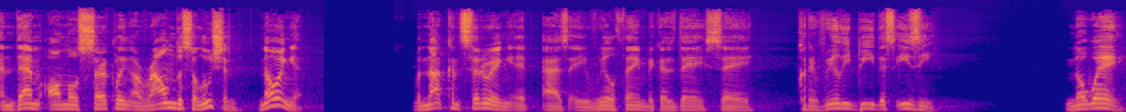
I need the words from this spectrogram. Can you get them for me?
and them almost circling around the solution, knowing it, but not considering it as a real thing because they say, could it really be this easy? No way.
